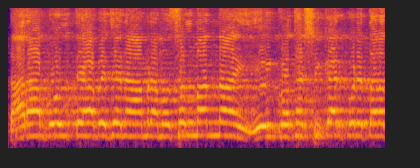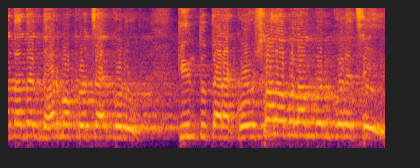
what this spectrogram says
তারা বলতে হবে যে, না, আমরা মুসলমান নয়। এই কথা স্বীকার করে তারা তাদের ধর্ম প্রচার করুক। কিন্তু তারা কৌশল অবলম্বন করেছে।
